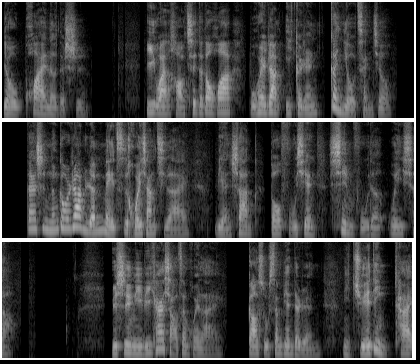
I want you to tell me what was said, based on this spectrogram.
又快乐的事。一碗好吃的豆花不会让一个人更有成就，但是能够让人每次回想起来，脸上都浮现幸福的微笑。于是你离开小镇回来，告诉身边的人，你决定开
